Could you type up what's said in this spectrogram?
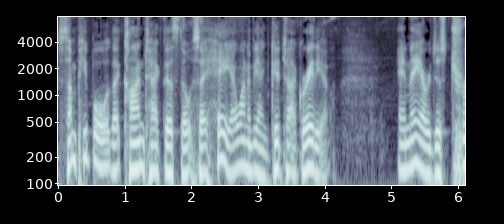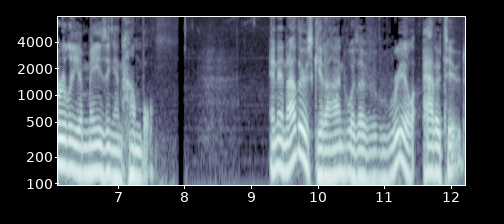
some people that contact us, they'll say, hey, I want to be on Good Talk Radio. And they are just truly amazing and humble. And then others get on with a real attitude.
